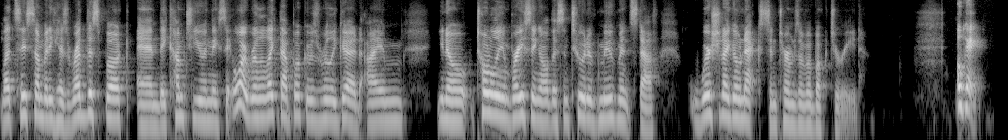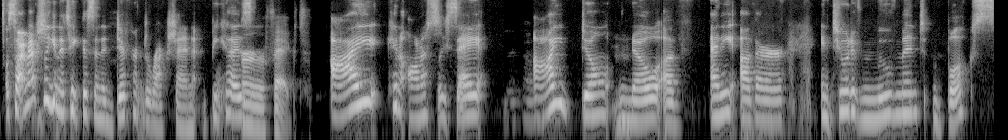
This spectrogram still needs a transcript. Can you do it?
let's say somebody has read this book and they come to you and they say, Oh, I really like that book. It was really good. I'm, you know, totally embracing all this intuitive movement stuff. Where should I go next in terms of a book to read? okay so i'm actually going to take this in a different direction because Perfect. I can honestly say I don't know of any other intuitive movement books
